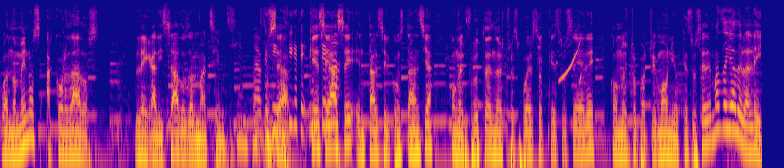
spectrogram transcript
cuando menos, acordados, legalizados al máximo. Claro que O sí. sea, Fíjate, ¿qué se tema- hace en tal circunstancia con el fruto de nuestro esfuerzo? ¿Qué sucede con nuestro patrimonio? ¿Qué sucede más allá de la ley?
